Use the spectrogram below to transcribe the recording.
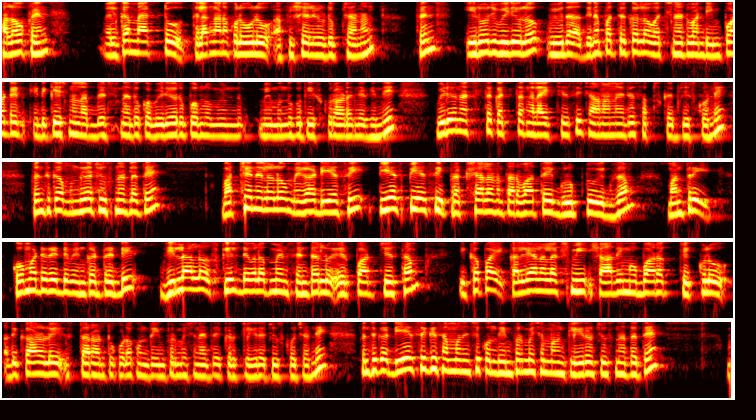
Hello friends welcome back to Telangana కొలువులు official YouTube channel. Friends ఈరోజు వీడియోలో వివిధ దినపత్రికల్లో వచ్చినటువంటి ఇంపార్టెంట్ ఎడ్యుకేషనల్ అప్డేట్స్ అనేది ఒక వీడియో రూపంలో మీ ముందు- మీ ముందుకు తీసుకురావడం జరిగింది. వీడియో నచ్చితే ఖచ్చితంగా లైక్ చేసి ఛానల్ అయితే సబ్స్క్రైబ్ చేసుకోండి. ఫ్రెండ్స్ ఇక ముందుగా చూసినట్లయితే వచ్చే నెలలో మెగా డిఎస్సి టీఎస్పీఎస్సి ప్రక్షాళన తర్వాతే గ్రూప్ టూ ఎగ్జామ్ మంత్రి కోమటిరెడ్డి వెంకటరెడ్డి జిల్లాల్లో స్కిల్ డెవలప్మెంట్ సెంటర్లు ఏర్పాటు చేస్తాం. ఇకపై కళ్యాణ లక్ష్మి షాదీ ముబారక్ చెక్కులు అధికారులే ఇస్తారంటూ కూడా కొంత ఇన్ఫర్మేషన్ అయితే ఇక్కడ క్లియర్గా చూసుకోవచ్చండి. ఫ్రెండ్స్ ఇక డిఎస్సికి సంబంధించి కొంత ఇన్ఫర్మేషన్ మనం క్లియర్గా చూసినట్లయితే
